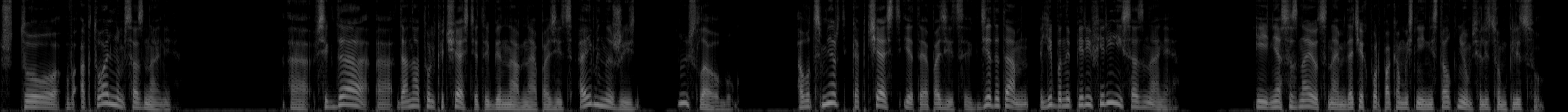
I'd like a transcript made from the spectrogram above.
что в актуальном сознании всегда дана только часть этой бинарной оппозиции, а именно жизнь. Ну и слава богу. А вот смерть, как часть этой оппозиции, где-то там, либо на периферии сознания, и не осознается нами до тех пор, пока мы с ней не столкнемся лицом к лицу,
